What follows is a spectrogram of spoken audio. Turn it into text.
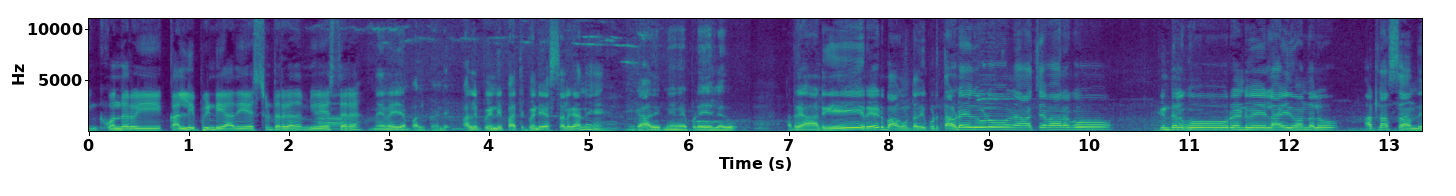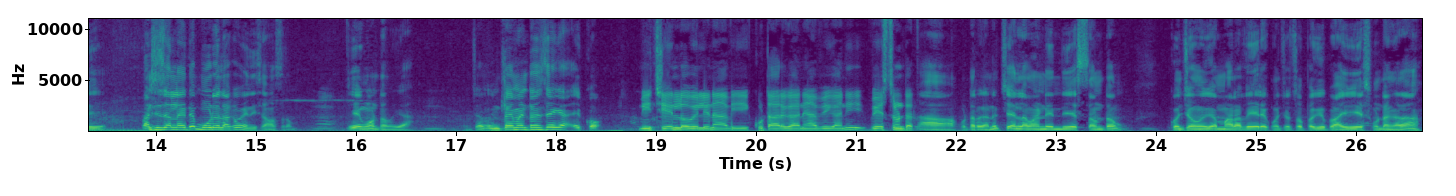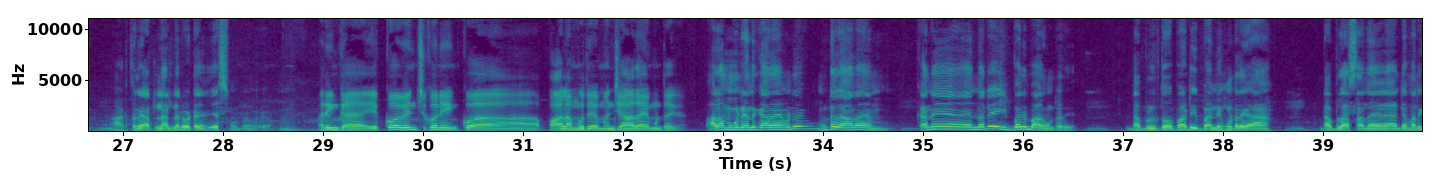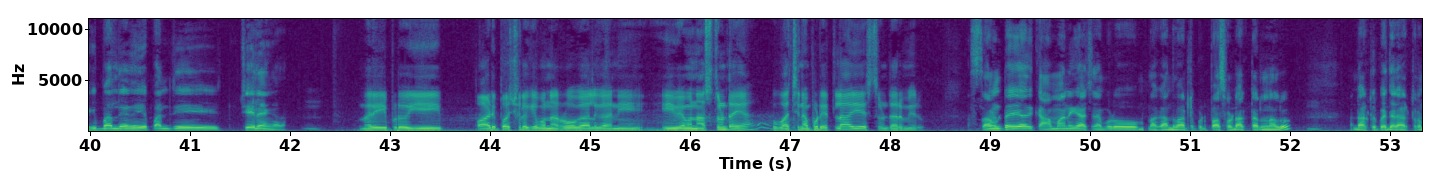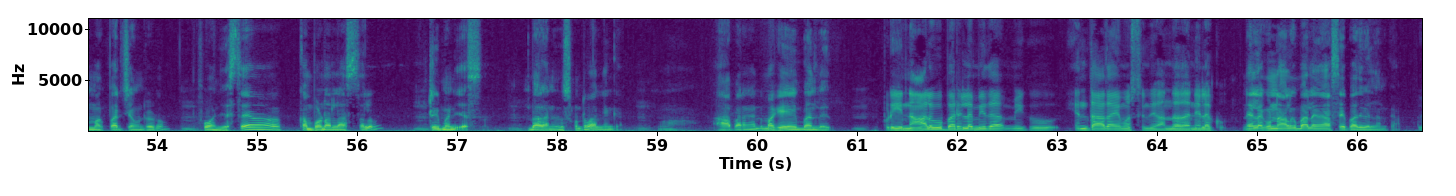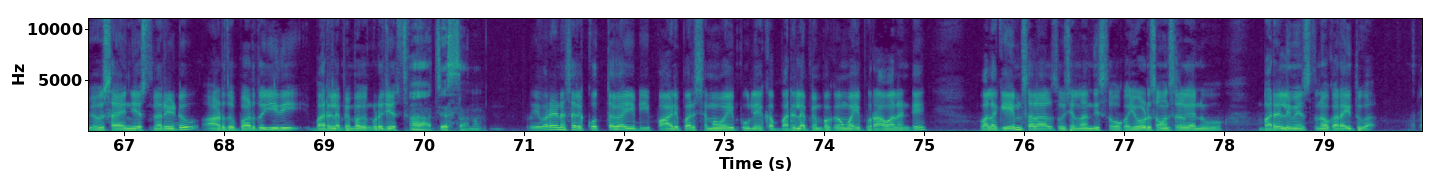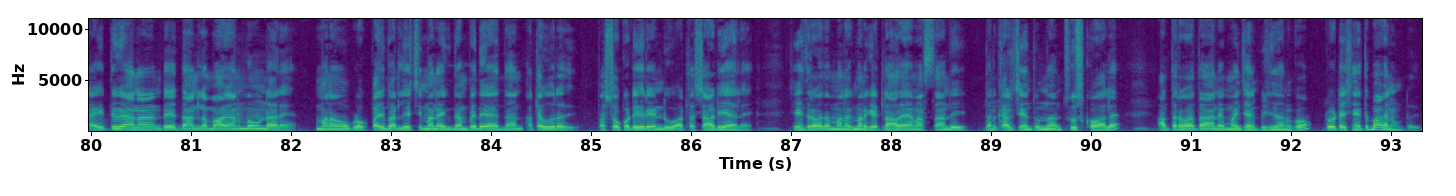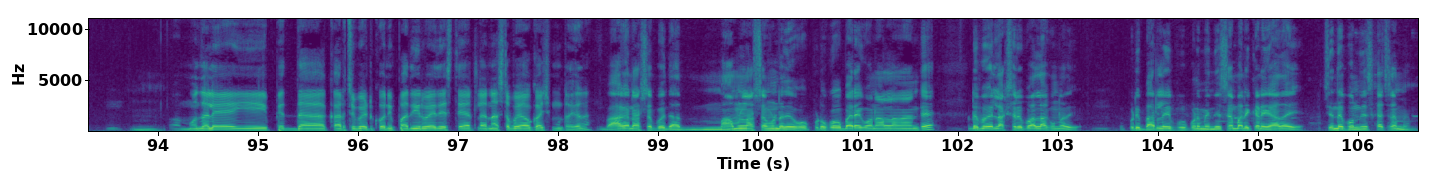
ఇంకొందరు ఈ కల్లి పిండి అది వేస్తుంటారు కదా మీరు వేస్తారా? మేము వేయం పల్లిపిండి. పల్లిపిండి పత్తిపిండి వేస్తారు కానీ ఇంకా అది మేము ఎప్పుడు వేయలేదు. అదే వాటికి రేటు బాగుంటుంది. ఇప్పుడు తవడే చూడు వచ్చే వరకు క్వింటల్కు రెండు వేల ఐదు వందలు అట్లా వస్తుంది. వన్ సీజన్లో అయితే మూడు వేల దాకా పోయింది ఈ సంవత్సరం. ఏం కొంటాం ఇక? కొంచెం ఇంట్లో మెయింటెనెన్స్ ఇక ఎక్కువ. మీ చేన్లో వెళ్ళిన అవి కుటారు కానీ అవి కానీ వేస్తుంటారు. ఆ, కుట్టారు కానీ చేనుల వండింది వేస్తూ ఉంటాం కొంచెం ఇక మర వేరే కొంచెం చొప్పగి అవి వేసుకుంటాం కదా ఆడుతుంది అట్లా అట్లా రొటీన్ చేసుకుంటాం ఇక. మరి ఇంకా ఎక్కువ పెంచుకొని ఎక్కువ పాలు అమ్ముతే మంచి ఆదాయం ఉంటుంది కదా? పాలు అమ్ముకుంటే ఎందుకు ఆదాయం అంటే ఉంటుంది ఆదాయం. కానీ ఏంటంటే ఇబ్బంది బాగుంటుంది. డబ్బులతో పాటు ఇబ్బంది ఉంటుంది కదా. డబ్బులు వస్తుంది అంటే మనకి ఇబ్బంది ఏ పని చేయలేం కదా. మరి ఇప్పుడు ఈ పాడి పశువులకు ఏమన్నా రోగాలు కానీ ఇవేమన్నా వస్తుంటాయా? వచ్చినప్పుడు ఎట్లా చేస్తుంటారు మీరు? వస్తూ ఉంటాయి అది కామన్గా వచ్చినప్పుడు మాకు అందుబాటులో ఇప్పుడు పశువు డాక్టర్లు ఉన్నారు. డాక్టర్ పెద్ద డాక్టర్ మాకు పరిచయం ఉంటాడు. ఫోన్ చేస్తే కంపౌండర్లు వస్తారు ట్రీట్మెంట్ చేస్తారు బాగానే చూసుకుంటారు వాళ్ళు ఇంకా. ఆ పరంగా అంటే మాకు ఏం ఇబ్బంది లేదు. ఇప్పుడు ఈ నాలుగు బర్రెల మీద మీకు ఎంత ఆదాయం వస్తుంది అందాదా నెలకు? నెలకు నాలుగు బాగా వస్తాయి పదివేలు కనుక వ్యవసాయం చేస్తున్నారు ఇటు ఆడుతూ పాడుతూ ఇది బర్రెల పెంపకం కూడా చేస్తున్నారు. చేస్తాను. ఇప్పుడు ఎవరైనా సరే కొత్తగా ఈ పాడి పరిశ్రమ వైపు లేక బర్రెల పెంపకం వైపు రావాలంటే వాళ్ళకి ఏం సలహాలు సూచనలు అందిస్తావు? ఒక ఏడు సంవత్సరాలుగా నువ్వు బర్రెలు మేస్తున్న ఒక రైతుగా. రైతుగాన అంటే దాంట్లో బాగా అనుభవం ఉండాలి. మనం ఇప్పుడు ఒక పది బర్రెలు ఇచ్చి మన ఎగ్దాం పెద్దగా దాని అట్లా కుదరదు. ఫస్ట్ ఒకటి రెండు అట్లా స్టార్ట్ చేయాలి. చేసిన తర్వాత మనకు మనకి ఎట్లా ఆదాయం వస్తుంది దాని ఖర్చు ఎంత ఉందని చూసుకోవాలి. ఆ తర్వాత ఆయనకు మంచి అనిపించింది అనుకో రొటేషన్ అయితే బాగానే ఉంటుంది. మొదలే ఈ పెద్ద ఖర్చు పెట్టుకొని పది ఇరవై ఐదు వేస్తే అట్లా నష్టపోయే అవకాశం ఉంటుంది కదా? బాగా నష్టపోయింది. మామూలు నష్టం ఉండదు. ఇప్పుడు ఒక్కొక్క బర్రె కొనాలని అంటే డెబ్బై లక్ష రూపాయల దాకా ఉన్నది. ఇప్పుడు ఈ బర్రెలు ఇప్పుడు ఇప్పుడు మేము డిసెంబర్ ఇక్కడ కాదాయి చింతపూర్ని తీసుకొచ్చినాం మేము.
